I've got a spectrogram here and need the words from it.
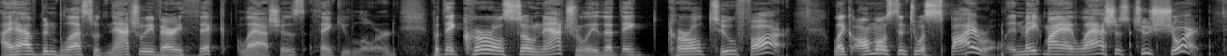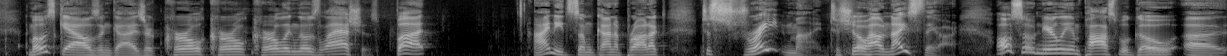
I have been blessed with naturally very thick lashes, thank you, Lord, but they curl so naturally that they curl too far, like almost into a spiral, and make my eyelashes too short. Most gals and guys are curl, curl, curling those lashes, but I need some kind of product to straighten mine to show how nice they are. Also, nearly impossible go. Uh,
